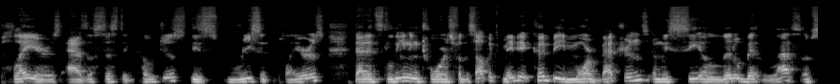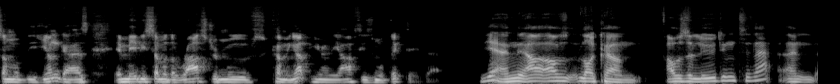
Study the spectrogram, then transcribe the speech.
players as assistant coaches, these recent players, that it's leaning towards for the Celtics. Maybe it could be more veterans and we see a little bit less of some of these young guys, and maybe some of the roster moves coming up here in the offseason will dictate that. Yeah, and I, I was like, um, I was alluding to that, and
